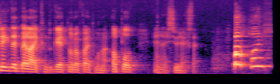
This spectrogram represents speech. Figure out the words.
click that bell icon to get notified when I upload, and I see you next time. Bye!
